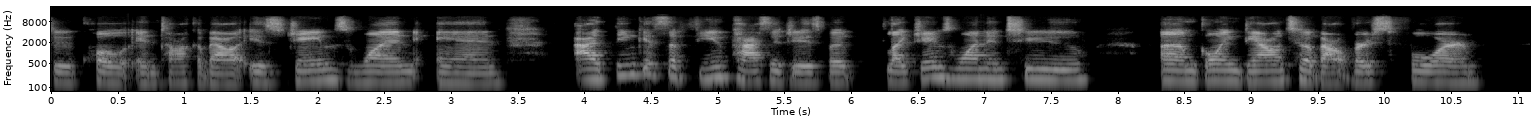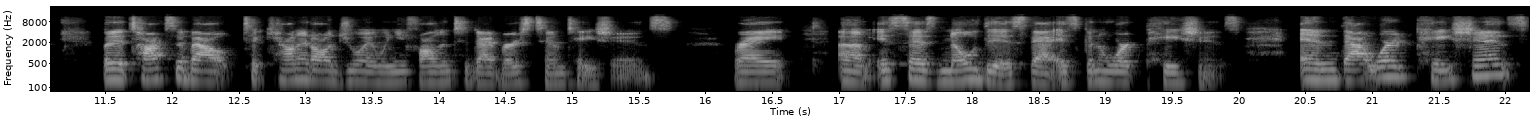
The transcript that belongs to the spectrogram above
to quote and talk about is James 1. And I think it's a few passages, but like James 1 and 2, um, going down to about verse 4 but it talks about to count it all joy when you fall into diverse temptations right? Um, it says know this that it's going to work patience. And that word patience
